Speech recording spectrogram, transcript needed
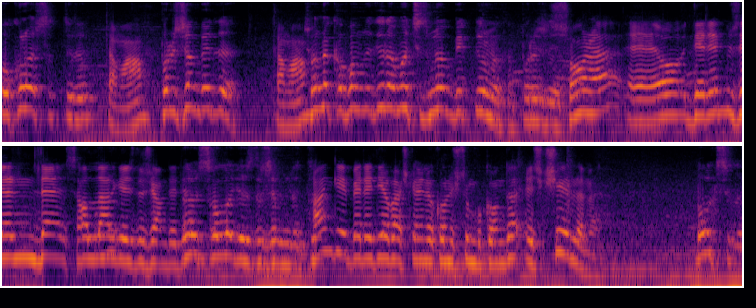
Okul açtırtırım. Tamam. Projem belli. Tamam. Anda kafamda değil ama çizmiyorum. Bekliyorum efendim projeyi. Sonra e, o derenin üzerinde sallar gezdireceğim dedin. Evet salla gezdireceğim milleti. Hangi belediye başkanıyla konuştun bu konuda? Eskişehir'le mi? Balıkesir'de.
